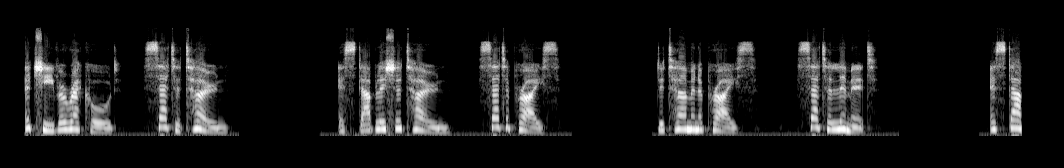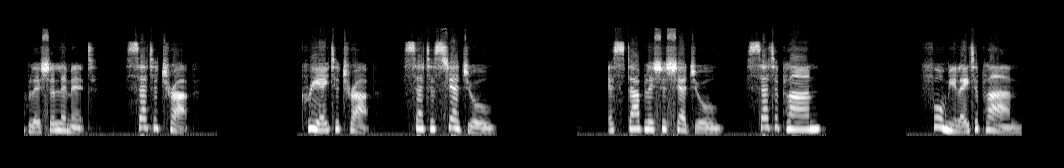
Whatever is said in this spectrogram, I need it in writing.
Achieve a record. Set a tone. Establish a tone. Set a price. Determine a price. Set a limit. Establish a limit. Set a trap. Create a trap. Set a schedule. Establish a schedule. Set a plan. Formulate a plan.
